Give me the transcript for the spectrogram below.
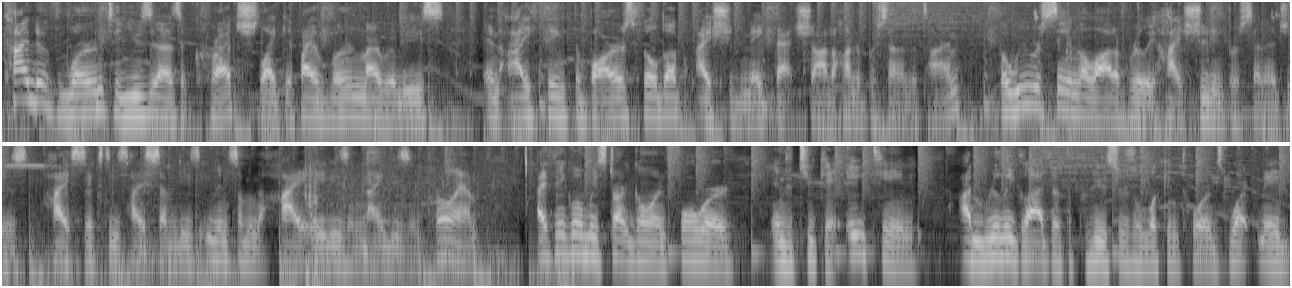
kind of learned to use it as a crutch. Like if I learn my release and I think the bar is filled up, I should make that shot 100% of the time. But we were seeing a lot of really high shooting percentages, high 60s, high 70s, even some of the high 80s and 90s in Pro-Am. I think when we start going forward into 2K18, I'm really glad that the producers are looking towards what made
